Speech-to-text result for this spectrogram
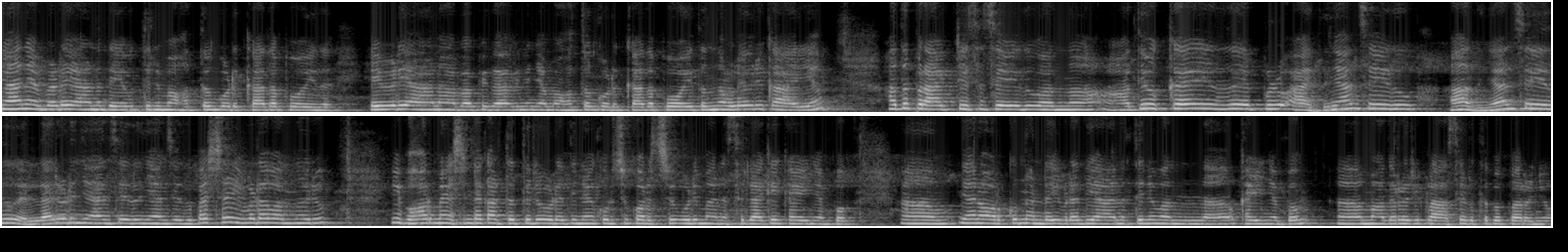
ഞാൻ എവിടെയാണ് ദൈവത്തിന് മഹത്വം കൊടുക്കാതെ പോയത്? എവിടെയാണ് ആബാപിതാവിന് ഞാൻ മഹത്വം കൊടുക്കാതെ പോയത് എന്നുള്ള ഒരു കാര്യം അത് പ്രാക്ടീസ് ചെയ്തു വന്ന് ആദ്യമൊക്കെ ഇത് എപ്പോഴും ആ ഇത് ഞാൻ ചെയ്തു ആ അത് ഞാൻ ചെയ്തു എല്ലാവരോടും ഞാൻ ചെയ്തു ഞാൻ ചെയ്തു. പക്ഷേ ഇവിടെ വന്നൊരു ഈ ഫോർമേഷന്റെ ഘട്ടത്തിലൂടെ ഇതിനെക്കുറിച്ച് കുറച്ചുകൂടി മനസ്സിലാക്കി കഴിഞ്ഞപ്പം ഞാൻ ഓർക്കുന്നുണ്ട് ഇവിടെ ധ്യാനത്തിന് വന്ന് കഴിഞ്ഞപ്പം മദർ ഒരു ക്ലാസ് എടുത്തപ്പോൾ പറഞ്ഞു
